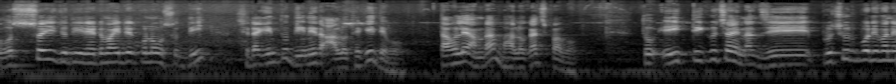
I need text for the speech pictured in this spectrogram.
অবশ্যই যদি রেডমাইডের কোনো ওষুধ দিই, সেটা কিন্তু দিনের আলো থেকেই দেব। তাহলে আমরা ভালো কাজ পাবো। তো এই টিকু চাই না যে প্রচুর পরিমাণে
